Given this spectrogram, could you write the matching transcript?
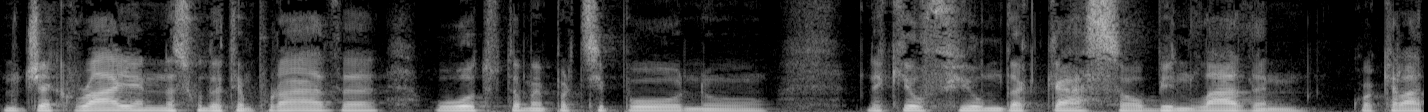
no Jack Ryan na segunda temporada, o outro também participou no, naquele filme da caça ao Bin Laden com aquela,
